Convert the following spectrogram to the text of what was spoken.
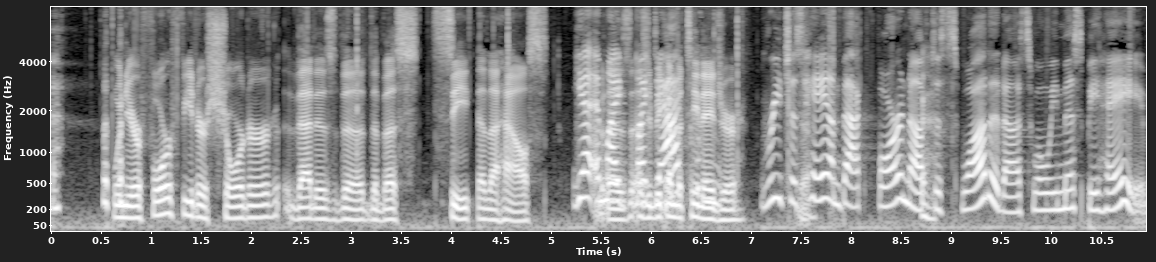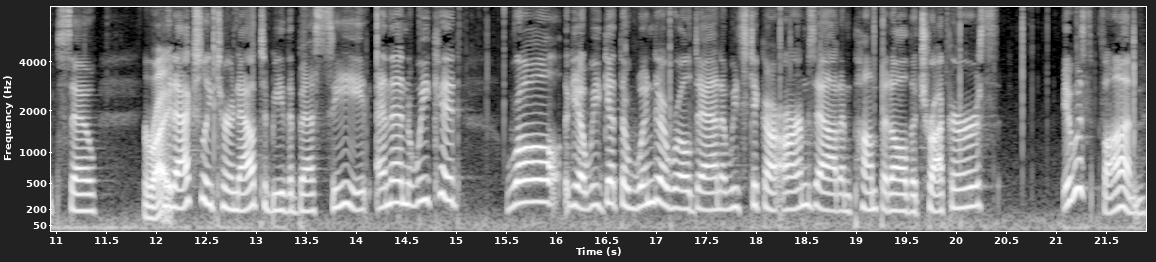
when you're four feet or shorter, that is the the best seat in the house. Yeah, and But my, as- as my you dad become a teenager- reach his hand back far enough to swat at us when we misbehaved. So Right. it actually turned out to be the best seat. And then we could roll, you know, we get the window rolled down and we stick our arms out and pump at all the truckers. It was fun.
